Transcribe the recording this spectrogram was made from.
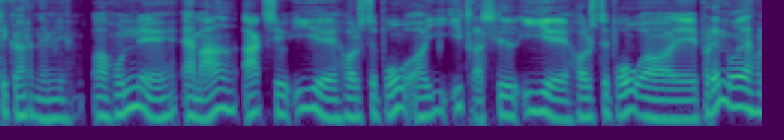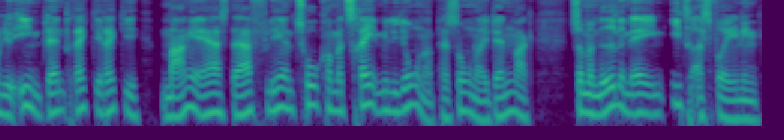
Det gør der nemlig. Og hun øh, er meget aktiv i øh, Holstebro og i idrætslivet i øh, Holstebro. Og øh, på den måde er hun jo en blandt rigtig, rigtig mange af os. Der er flere end 2,3 millioner personer i Danmark, som er medlem af en idrætsforening.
